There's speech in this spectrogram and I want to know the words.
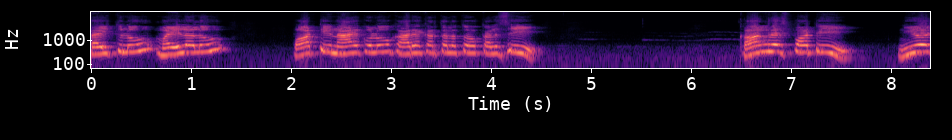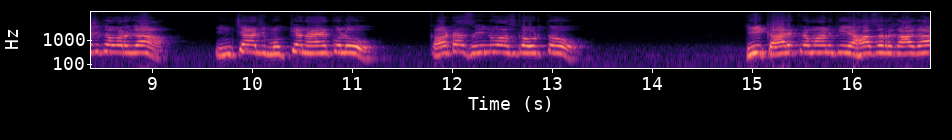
రైతులు మహిళలు పార్టీ నాయకులు కార్యకర్తలతో కలిసి కాంగ్రెస్ పార్టీ నియోజకవర్గ ఇన్ఛార్జ్ ముఖ్య నాయకులు కాటా శ్రీనివాస్ గౌడ్తో ఈ కార్యక్రమానికి హాజరు కాగా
